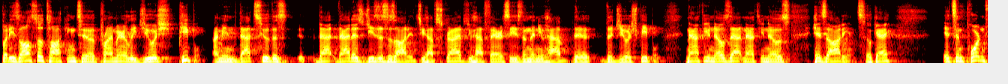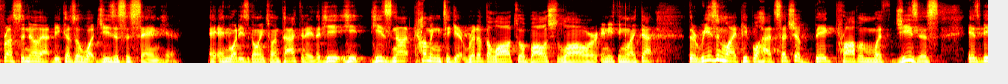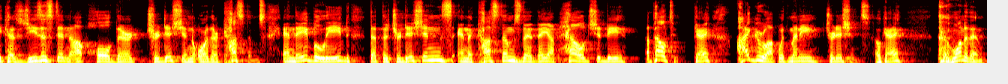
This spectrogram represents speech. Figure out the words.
But he's also talking to primarily Jewish people. I mean, that's who this that that is Jesus' audience. You have scribes, you have Pharisees, and then you have the, the Jewish people. Matthew knows that. Matthew knows his audience, okay? It's important for us to know that because of what Jesus is saying here and what he's going to unpack today. That he, he, he's not coming to get rid of the law, to abolish the law, or anything like that. The reason why people had such a big problem with Jesus is because Jesus didn't uphold their tradition or their customs. And they believed that the traditions and the customs that they upheld should be upheld to. Okay. I grew up with many traditions. Okay. One of them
